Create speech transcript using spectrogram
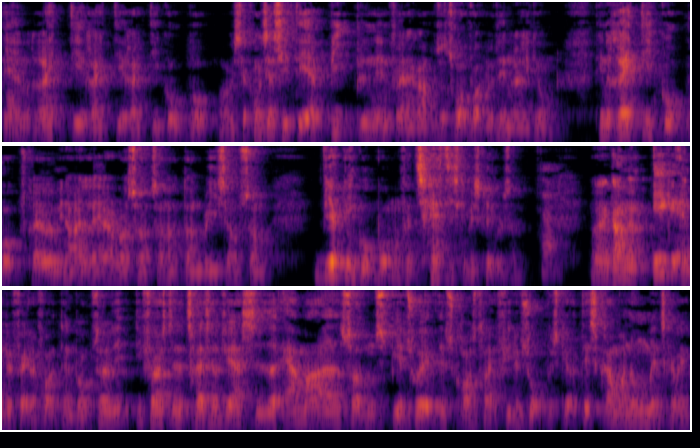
Det er ja. en rigtig, rigtig, rigtig god bog. Og hvis jeg kommer til at sige, at det er Bibelen inden for Enagrammet, så tror folk jo, det er en religion. Det er en rigtig god bog, skrevet af min egen lærer, Ross Hudson og Don Rizzo, som virkelig en god bog, nogle fantastiske beskrivelser. Ja. Når jeg engang man ikke anbefaler folk den bog, så er det de første 60-70 sider er meget sådan spirituelle, skråstrej, filosofiske, og det skræmmer nogle mennesker væk.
